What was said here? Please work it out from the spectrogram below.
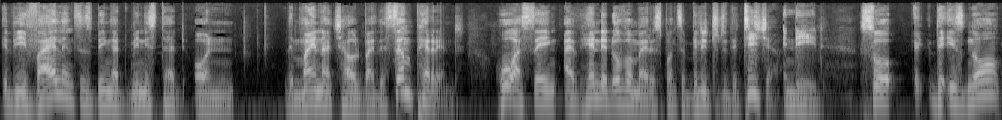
the violence is being administered on the minor child by the same parent who are saying, I've handed over my responsibility to the teacher. Indeed. So uh, there is no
